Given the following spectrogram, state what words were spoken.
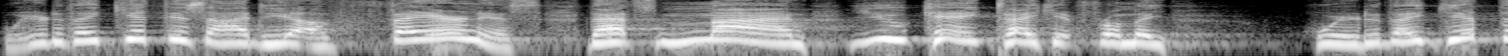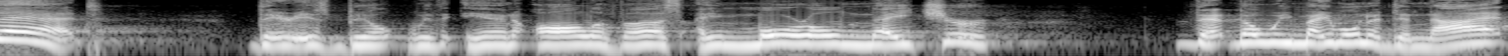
Where do they get this idea of fairness? That's mine. You can't take it from me. Where do they get that? There is built within all of us a moral nature that, though we may want to deny it,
